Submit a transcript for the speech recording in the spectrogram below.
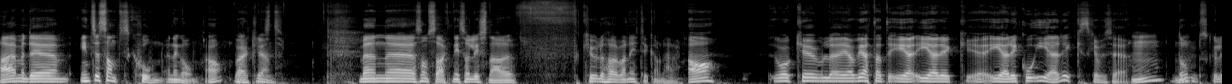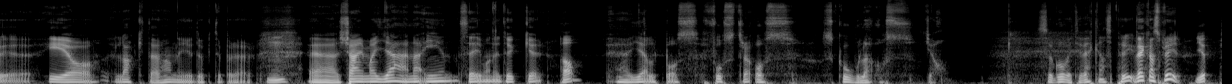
nej, men det är en intressant diskussion än en gång. Ja, verkligen. faktiskt. Men eh, som sagt, ni som lyssnar, kul att höra vad ni tycker om det här. Ja, det var kul. Jag vet att det är Erik, eh, Erik och Erik, ska vi säga. Mm, De skulle, EA Lack där, han är ju duktig på det här. mm. Eh, chima gärna in, säg vad ni tycker. Ja. Eh, hjälp oss, fostra oss, skola oss. ja. Så går vi till veckans pryl. Veckans pryl. Japp.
